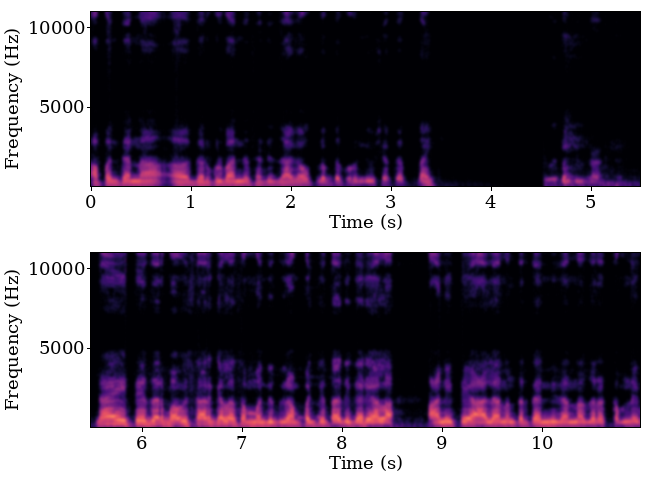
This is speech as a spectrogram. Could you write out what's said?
आपण त्यांना घरकुल बांधण्यासाठी जागा उपलब्ध करून देऊ शकत नाही. नाही ते जर बावीस तारखेला संबंधित ग्रामपंचायत अधिकारी आला आणि ते आल्यानंतर त्यांनी त्यांना जर रक्कम नाही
